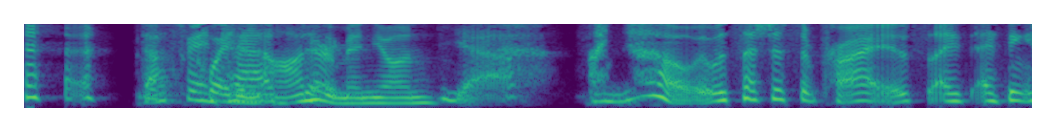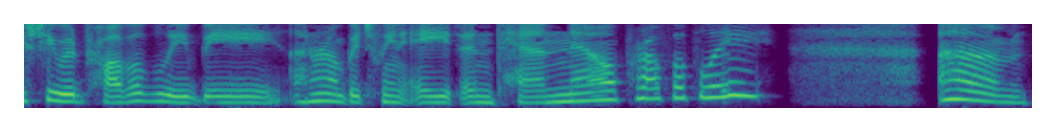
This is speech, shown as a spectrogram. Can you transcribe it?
That's, That's quite an honor, mignon. Yeah. I know. It was such a surprise. I, I think she would probably be, I don't know, between eight and 10 now, probably. Um,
